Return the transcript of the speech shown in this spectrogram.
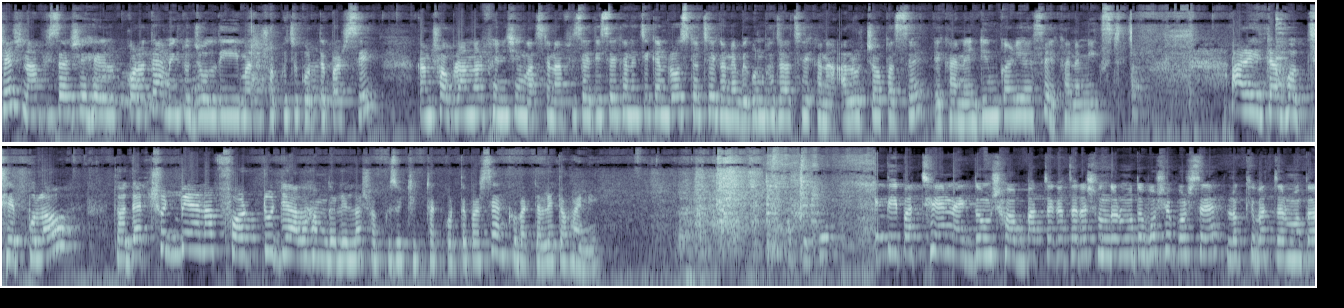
শেষ। নাফিসা এসে হেল্প করাতে আমি একটু জলদি মানে সবকিছু করতে পারছি। কারণ সব রান্নার ফিনিশিং লাস্টে নাফিসা দিছে। এখানে চিকেন রোস্ট আছে, এখানে বেগুন ভাজা আছে, এখানে আলুর চপ আছে, এখানে ডিম কারি আছে, এখানে মিক্সড আর এইটা হচ্ছে পোলাও। তো that should be enough for today আলহামদুলিল্লাহ সব কিছু ঠিকঠাক করতে পারছি আর খুব একটা লেটও হয়নি। দেখতেই পাচ্ছেন একদম সব বাচ্চা কাচ্চারা সুন্দর মতো বসে পড়ছে লক্ষ্মী বাচ্চার মতো।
